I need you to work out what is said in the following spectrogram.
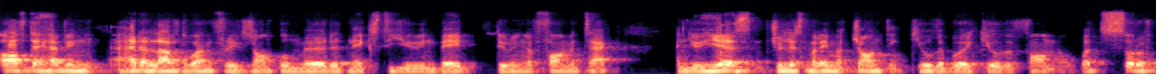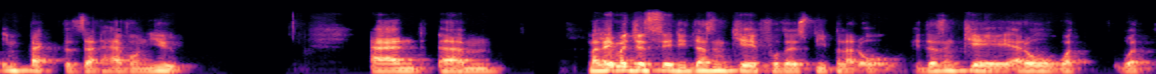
after having had a loved one, for example, murdered next to you in bed during a farm attack, and you hear Julius Malema chanting, kill the Boer, kill the farmer. What sort of impact does that have on you? And um, Malema just said he doesn't care for those people at all. He doesn't care at all what, what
